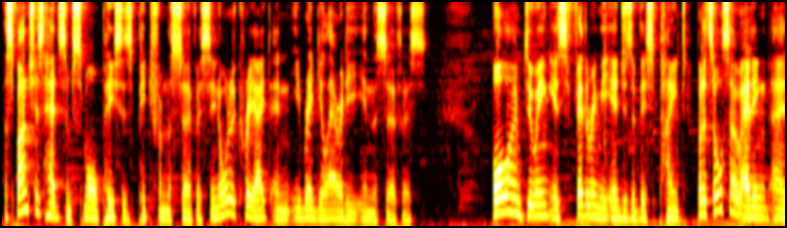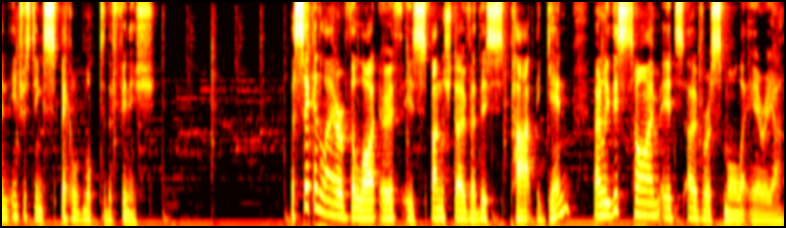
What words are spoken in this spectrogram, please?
The sponge has had some small pieces picked from the surface in order to create an irregularity in the surface. All I'm doing is feathering the edges of this paint, but it's also adding an interesting speckled look to the finish. A second layer of the light earth is sponged over this part again, only this time it's over a smaller area.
